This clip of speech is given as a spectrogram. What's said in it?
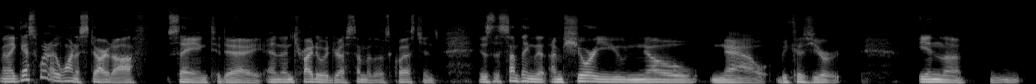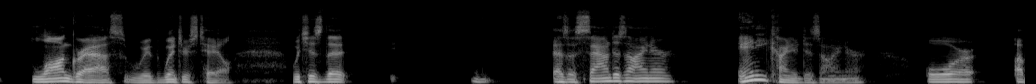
And I guess what I want to start off saying today and then try to address some of those questions is this something that i'm sure you know now because you're in the long grass with winter's tale which is that as a sound designer any kind of designer or a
